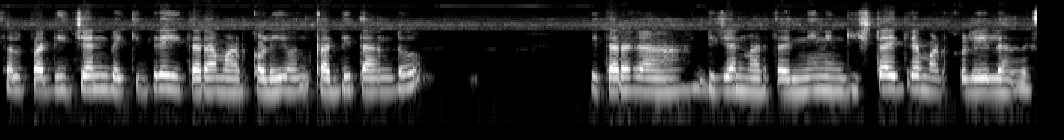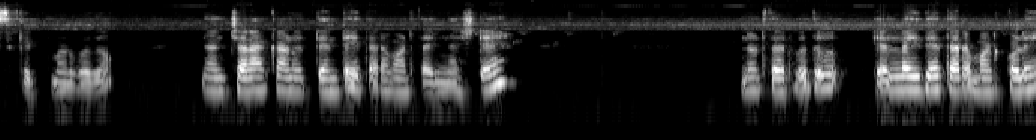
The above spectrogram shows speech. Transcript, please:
ಸ್ವಲ್ಪ ಡಿಸೈನ್ ಬೇಕಿದ್ದರೆ ಈ ಥರ ಮಾಡ್ಕೊಳ್ಳಿ. ಒಂದು ಕಡ್ಡಿ ತಗೊಂಡು ಈ ಥರ ಡಿಸೈನ್ ಮಾಡ್ತಾಯಿದ್ದೀನಿ ನಿಮ್ಗೆ ಇಷ್ಟ ಇದ್ದರೆ ಮಾಡ್ಕೊಳ್ಳಿ, ಇಲ್ಲಾಂದರೆ ಸ್ಕಿಟ್ ಮಾಡ್ಬೋದು. ನಾನು ಚೆನ್ನಾಗಿ ಕಾಣುತ್ತೆ ಅಂತ ಈ ಥರ ಮಾಡ್ತಾಯಿದ್ದೀನಿ ಅಷ್ಟೇ. ನೋಡ್ತಾ ಇರ್ಬೋದು. ಎಲ್ಲ ಇದೇ ಥರ ಮಾಡ್ಕೊಳ್ಳಿ.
